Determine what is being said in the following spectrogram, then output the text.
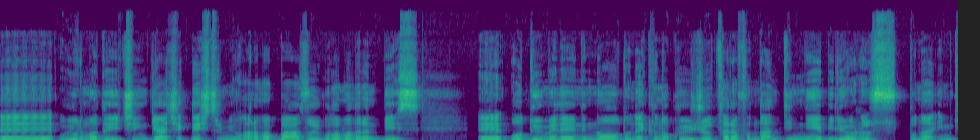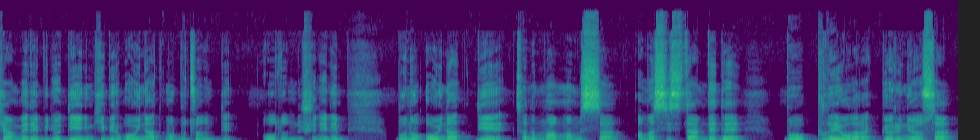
e, uyulmadığı için gerçekleştirmiyorlar. Ama bazı uygulamaların biz e, o düğmelerinin ne olduğunu ekran okuyucu tarafından dinleyebiliyoruz. Buna imkan verebiliyor. Diyelim ki bir oynatma butonu olduğunu düşünelim. Bunu oynat diye tanımlanmamışsa ama sistemde de bu play olarak görünüyorsa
